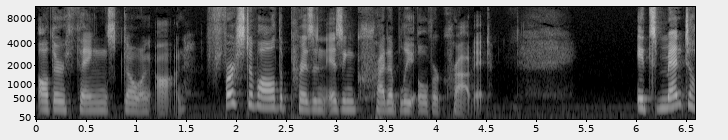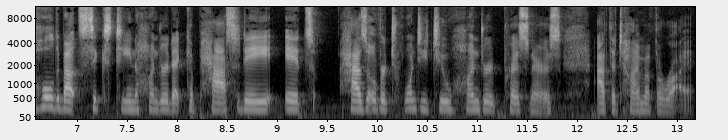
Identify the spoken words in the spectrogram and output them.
other things going on. First of all, the prison is incredibly overcrowded. It's meant to hold about 1,600 at capacity. It has over 2,200 prisoners at the time of the riot.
